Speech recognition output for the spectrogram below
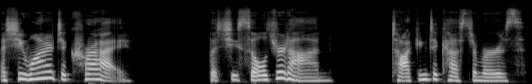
and she wanted to cry. But she soldiered on, talking to customers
